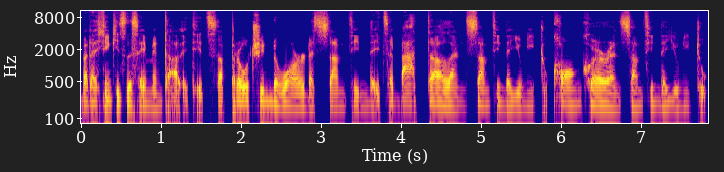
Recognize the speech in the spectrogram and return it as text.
But I think it's the same mentality. It's approaching the world as something that it's a battle and something that you need to conquer and something that you need to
